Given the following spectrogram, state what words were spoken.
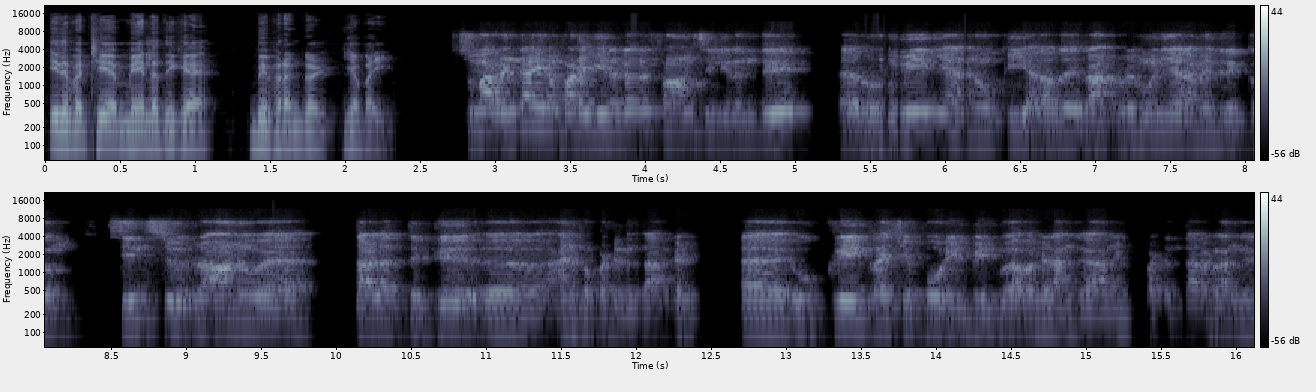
இது பற்றிய மேலதிக விவரங்கள் எவை? சுமார் இரண்டாயிரம் படை வீரர்கள் பிரான்சில் இருந்து ருமேனியா நோக்கி அதாவது ருமேனியாவில் அமைந்திருக்கும் சின்சு ராணுவ தளத்துக்கு அஹ், அனுப்பப்பட்டிருந்தார்கள். உக்ரைன் ரஷ்ய போரின் பின்பு அவர்கள் அங்கு அனுப்பப்பட்டிருந்தார்கள். அங்கு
